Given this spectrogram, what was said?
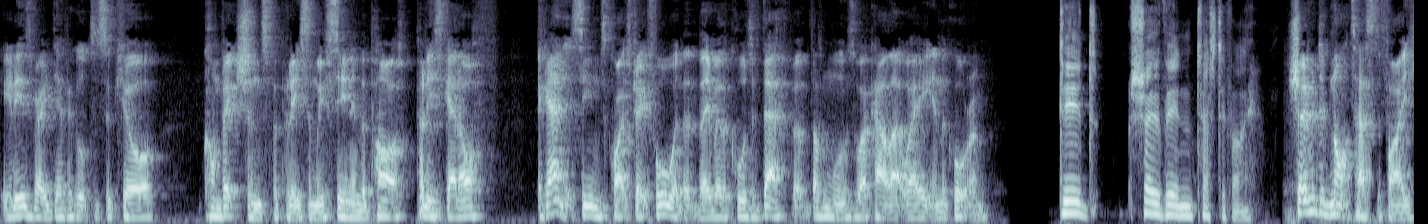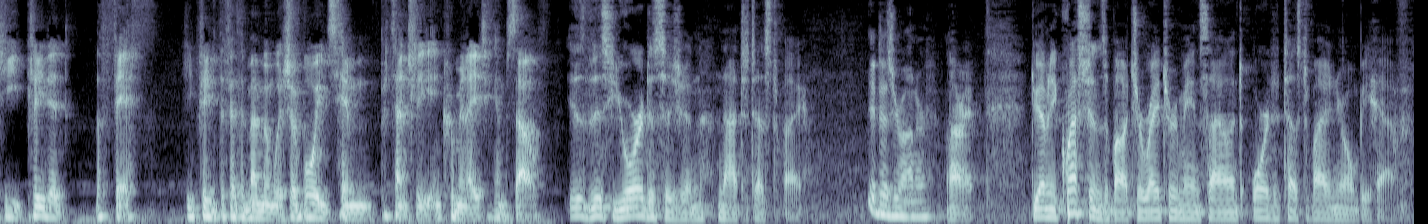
it is very difficult to secure convictions for police. And we've seen in the past police get off. Again, it seems quite straightforward that they were the cause of death, but it doesn't always work out that way in the courtroom. Did Chauvin testify? Chauvin did not testify. He pleaded the fifth he pleaded the Fifth Amendment, which avoids him potentially incriminating himself. Is this your decision not to testify? It is, Your Honor. All right. Do you have any questions about your right to remain silent or to testify on your own behalf?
